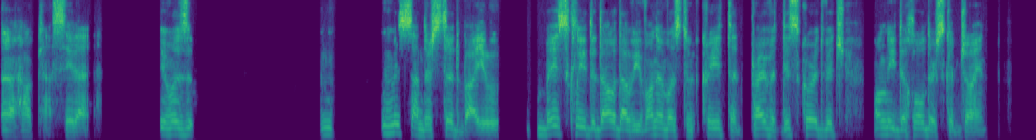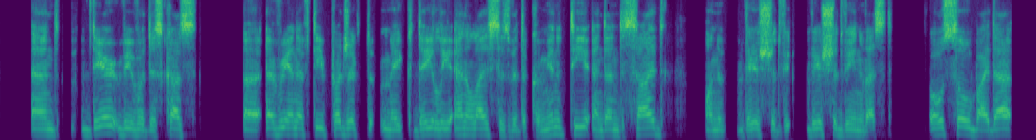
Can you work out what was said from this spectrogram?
uh, how can I say that? It was m- misunderstood by you. Basically, the DAO that we wanted was to create a private Discord which only the holders could join. And there we would discuss uh, every NFT project, make daily analysis with the community, and then decide on where should we where should we invest. Also, by that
